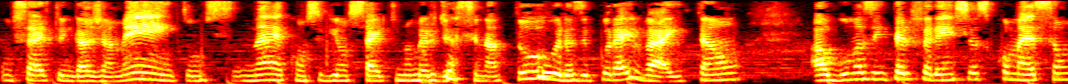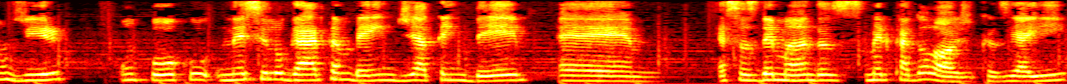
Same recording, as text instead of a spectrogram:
um certo engajamento, um, né, conseguir um certo número de assinaturas e por aí vai. Então, algumas interferências começam a vir um pouco nesse lugar também de atender é, essas demandas mercadológicas. E aí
